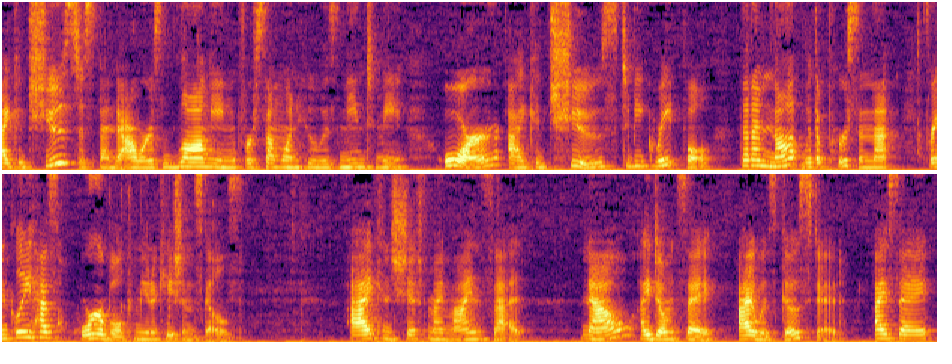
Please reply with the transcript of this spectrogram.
I could choose to spend hours longing for someone who was mean to me, or I could choose to be grateful that I'm not with a person that, frankly, has horrible communication skills. I can shift my mindset. Now I don't say, I was ghosted. I say,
